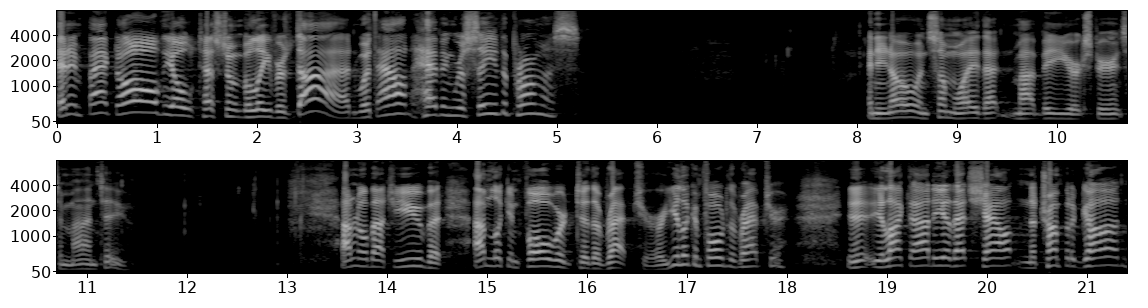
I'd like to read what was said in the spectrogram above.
And in fact, all the Old Testament believers died without having received the promise. And you know, in some way, that might be your experience and mine too. I don't know about you, but I'm looking forward to the rapture. Are you looking forward to the rapture? You, like the idea of that shout and the trumpet of God?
